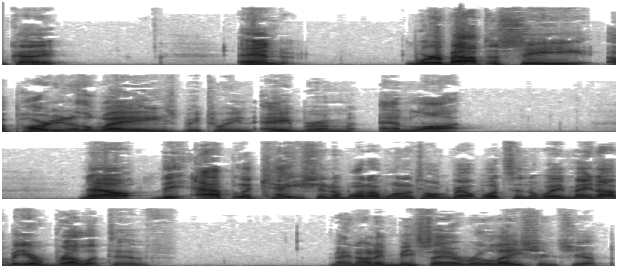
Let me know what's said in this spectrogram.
okay, and we're about to see a parting of the ways between Abram and Lot. Now, the application of what I want to talk about, what's in the way, may not be a relative, may not even be, say, a relationship.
